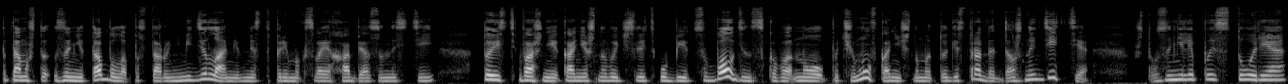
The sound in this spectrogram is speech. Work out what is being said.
потому что занята была посторонними делами вместо прямых своих обязанностей. То есть важнее, конечно, вычислить убийцу Балдинского, но почему в конечном итоге страдать должны дети? Что за нелепая история?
